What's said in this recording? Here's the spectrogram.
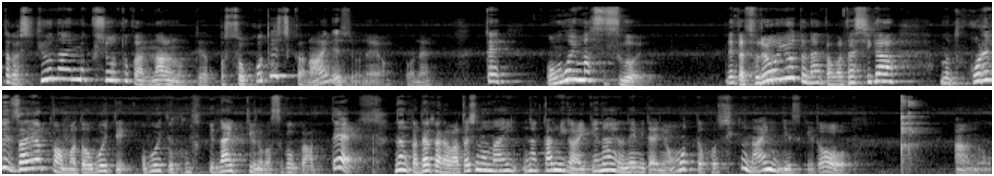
だから子宮内膜症とかになるのってやっぱそこでしかないですよねやっぱね。って思いますすごい。なんかそれを言うとなんか私がこれで罪悪感をまた覚えて覚えてほしくないっていうのがすごくあってなんかだから私の内中身がいけないのねみたいに思ってほしくないんですけどあの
